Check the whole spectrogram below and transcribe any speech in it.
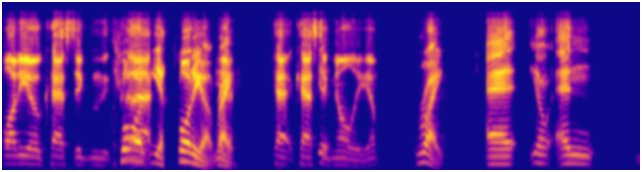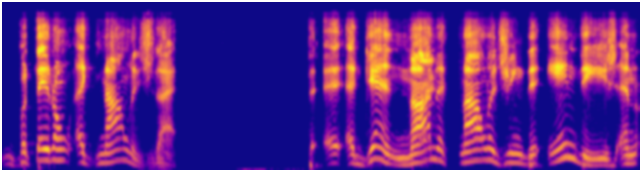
Claudio Castagn- Claudio. Yeah, Claudio. Right. Ca- Castagnoli. Yep. Right. Uh, you know, and but they don't acknowledge that. Again, not acknowledging the indies and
